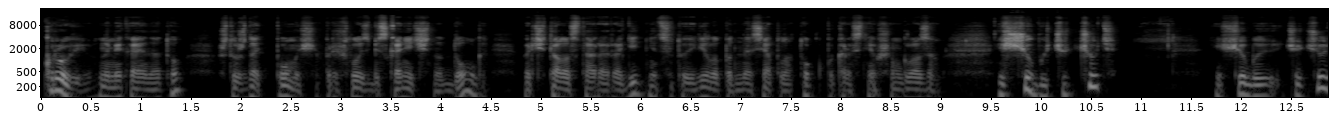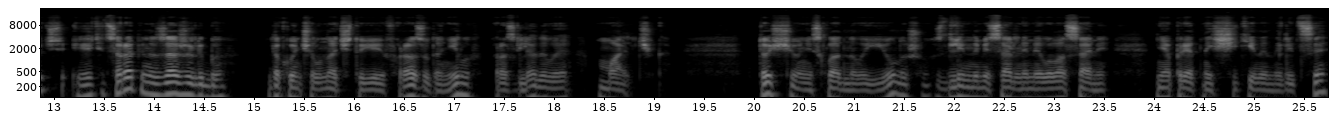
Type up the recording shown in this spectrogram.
кровью, намекая на то, что ждать помощи пришлось бесконечно долго, прочитала старая родительница, то и дело поднося платок к покрасневшим глазам. Еще бы чуть-чуть, еще бы чуть-чуть, и эти царапины зажили бы, докончил начатую ею фразу Данилов, разглядывая мальчика. Тощего, нескладного юношу с длинными сальными волосами, неопрятной щетиной на лице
